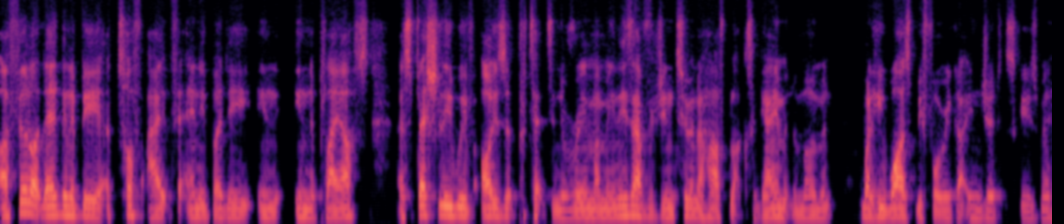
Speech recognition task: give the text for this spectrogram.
I feel like they're going to be a tough out for anybody in in the playoffs, especially with Isaac protecting the rim. I mean, he's averaging two and a half blocks a game at the moment. Well, he was before he got injured, excuse me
